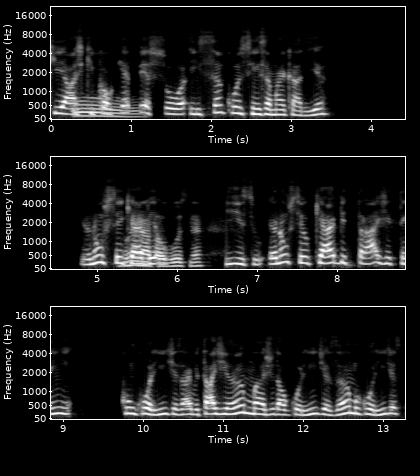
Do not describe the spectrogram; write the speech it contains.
que acho que qualquer pessoa em sã consciência marcaria. Eu não sei Do que Renato arbi- Augusto, né? isso, eu não sei o que a arbitragem tem com o Corinthians. A arbitragem ama ajudar o Corinthians, ama o Corinthians,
